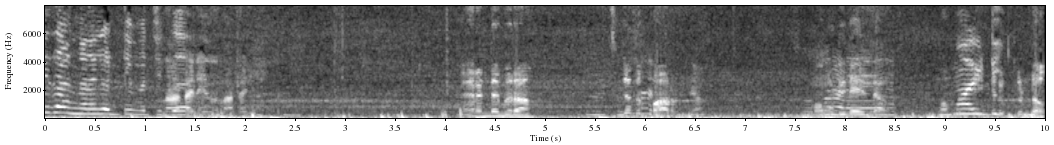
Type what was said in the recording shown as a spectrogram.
ഇതെങ്ങനെ കെട്ടി വെച്ചിട്ട് എങ്ങനെയുണ്ട് മിറ ഇതൊക്കെ പറഞ്ഞ. മമ്മൂട്ടിന്റെ ഉണ്ടോ?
